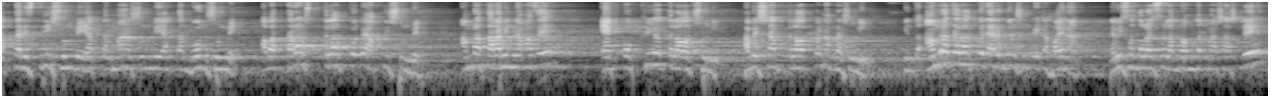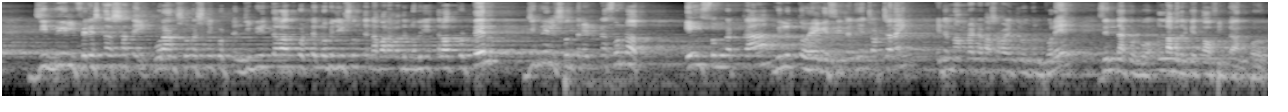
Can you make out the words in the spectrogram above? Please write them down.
আপনার স্ত্রী শুনবে, আপনার মা শুনবে, আপনার বোন শুনবে, আবার তারা তেলাওয়াত করবে, আপনি শুনবেন। আমরা তারাবিন নামাজে এক পক্ষীয় তেলাওয়াত শুনি হাবিজ সাহেব তেলাওয়াত করেন, আমরা শুনি। কিন্তু আমরা তেলাওয়াত করে আরেকজন শুনবে এটা হয় না। নবী আলাইহি সাল্লাম রমজান মাস আসলে জিবরিল ফেরেশতার সাথে কোরআন শোনাশুনি করতেন। জিবরিল তেলাওয়াত করতেন, নবীজি শুনতেন, আবার আমাদের নবীজি তেলাওয়াত করতেন। জিবরিল শুনতেন, এটা একটা সুন্নাত। এই সুন্নাতটা বিলুপ্ত হয়ে গেছে, এটা নিয়ে চর্চা নাই। এটা আমরা একটা বাসা বাড়িতে নতুন করে জিন্দা করব। আল্লাহ আমাদেরকে তৌফিক দান করুন।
